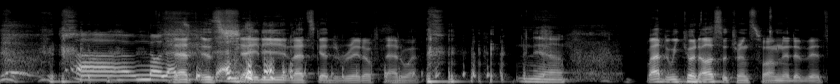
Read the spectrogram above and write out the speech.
Uh, no, let's that that. shady. Let's get rid of that one. Yeah. but we could also transform it a bit.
